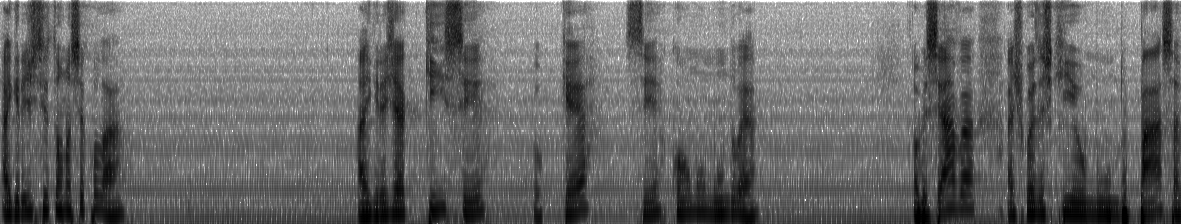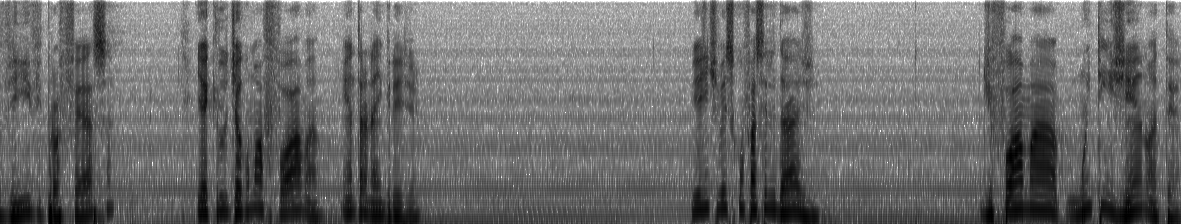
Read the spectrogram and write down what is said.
a igreja se tornou secular. A igreja quis ser, ou quer ser como o mundo é. Observa as coisas que o mundo passa, vive, professa, e aquilo de alguma forma entra na igreja. E a gente vê isso com facilidade. De forma muito ingênua até.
